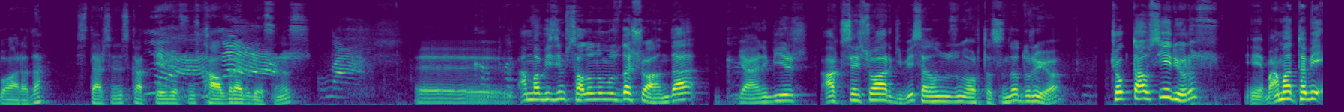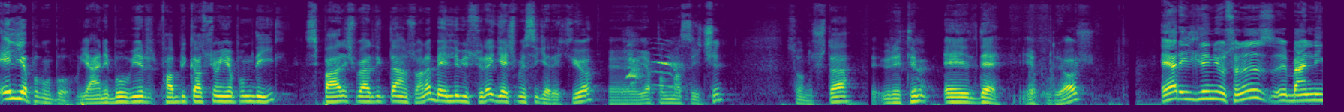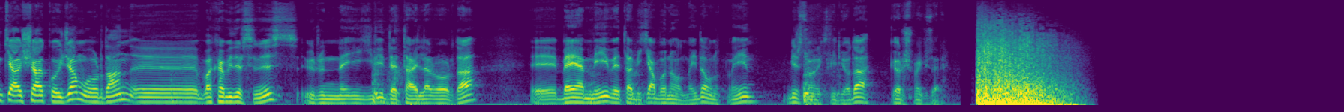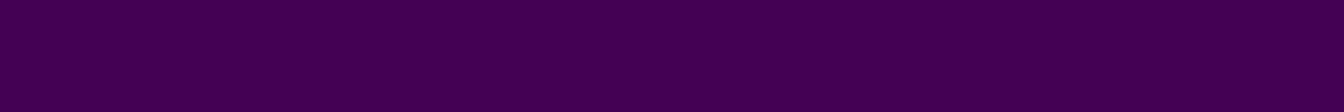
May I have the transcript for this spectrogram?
bu arada. İsterseniz katlayabiliyorsunuz, kaldırabiliyorsunuz. Ee, ama bizim salonumuzda şu anda yani bir aksesuar gibi salonumuzun ortasında duruyor. Çok tavsiye ediyoruz. Ee, ama tabii el yapımı bu. Yani bu bir fabrikasyon yapımı değil. Sipariş verdikten sonra belli bir süre geçmesi gerekiyor e, yapılması için. Sonuçta e, üretim elde yapılıyor. Eğer ilgileniyorsanız e, ben linki aşağı koyacağım. Oradan e, bakabilirsiniz. Ürünle ilgili detaylar orada. E, beğenmeyi ve tabii ki abone olmayı da unutmayın. Bir sonraki videoda görüşmek üzere.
